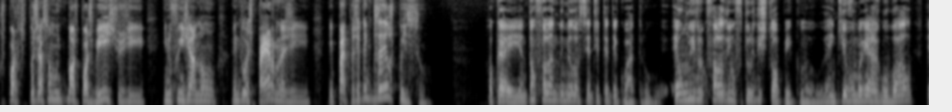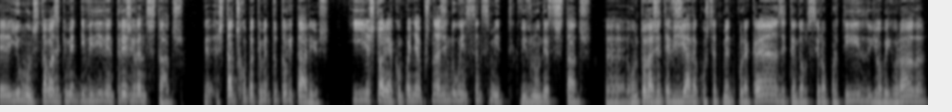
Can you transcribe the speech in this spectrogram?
Os porcos depois já são muito maus para os bichos e, e no fim já andam em duas pernas e, e pá, depois eu tenho pesadelos com isso. Ok, então falando do 1984. É um livro que fala de um futuro distópico, em que houve uma guerra global eh, e o mundo está basicamente dividido em três grandes estados. Eh, Estados completamente totalitários. E a história acompanha a personagem do Winston Smith, que vive num desses estados, eh, onde toda a gente é vigiada constantemente por ecrãs e tem de obedecer ao partido e ao Big Brother.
